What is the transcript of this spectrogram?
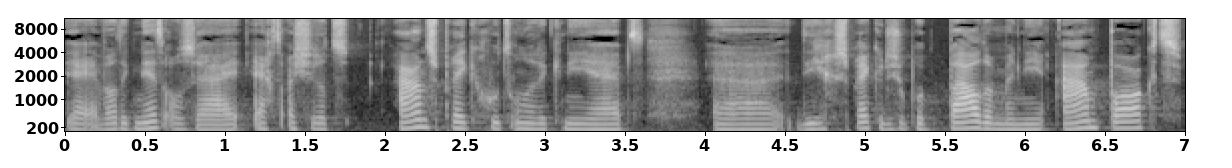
ja, wat ik net al zei, echt als je dat aanspreken goed onder de knie hebt. Uh, die gesprekken dus op een bepaalde manier aanpakt.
